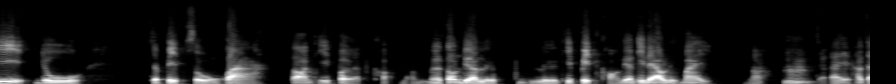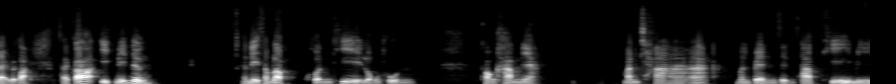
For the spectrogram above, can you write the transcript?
ที่ดูจะปิดสูงกว่าตอนที่เปิดเมื่อต้นเดือนหรือหรือที่ปิดของเดือนที่แล้วหรือไม่เนาะจะได้เข้าใจไว้ก่อน แต่ก็อีกนิดนึง อันนี้สำหรับคนที่ลงทุนทองคำเนี่ย มันช้ามันเป็นสินทรัพย์ที่มี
